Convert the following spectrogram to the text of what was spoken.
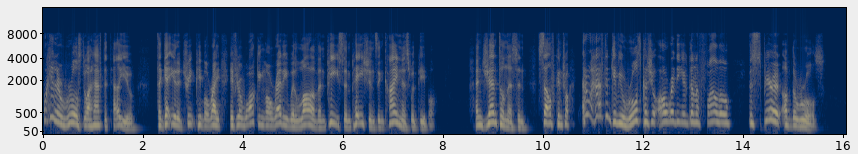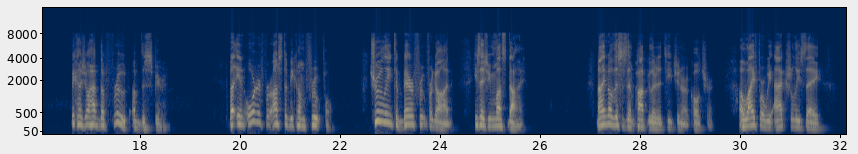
what kind of rules do I have to tell you to get you to treat people right if you're walking already with love and peace and patience and kindness with people and gentleness and self control? I don't have to give you rules because you already are going to follow the spirit of the rules because you'll have the fruit of the spirit. But in order for us to become fruitful, truly to bear fruit for God, he says you must die. Now, I know this isn't popular to teach in our culture a life where we actually say,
